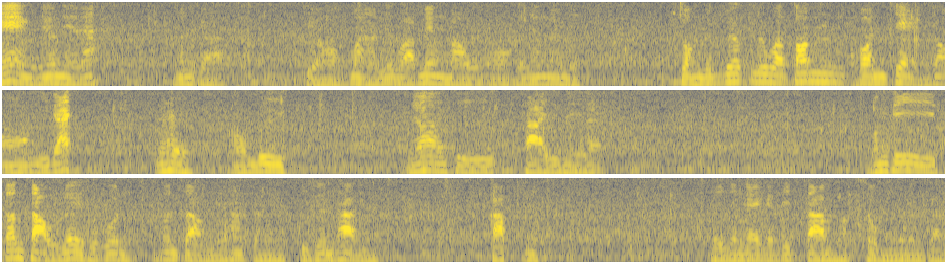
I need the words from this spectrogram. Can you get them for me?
ห้งๆเนี่ยเนี่ยนะมันก็เสียออกมาหรือว่าแม่งเมาออกกันยังไงนี่ช่วงดึกๆหรือว่าต้นคอนแก่งก็ออกอีได้เออออกดีเดี๋ยวสีถ่ายอยู่นี่แหละ บางทีต้นเสาเลยทุกคนต้นเสาเนี่ยทางจังสีเดินทางกลับนะเลยยังไงก็ติดตามรับชมกันนกัน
